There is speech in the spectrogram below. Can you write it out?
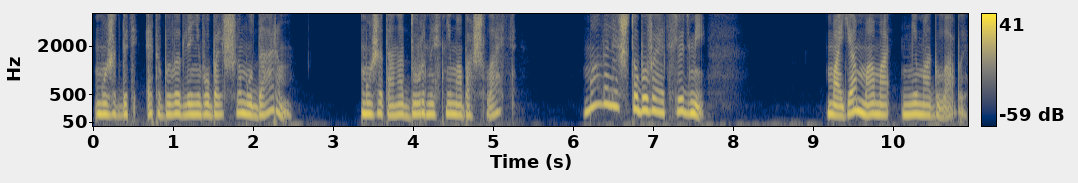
«Может быть, это было для него большим ударом? Может, она дурно с ним обошлась? Мало ли что бывает с людьми» моя мама не могла бы.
